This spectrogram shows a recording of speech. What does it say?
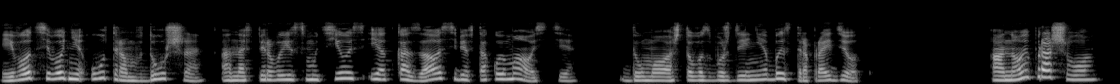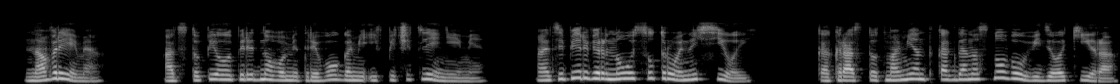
И вот сегодня утром в душе она впервые смутилась и отказала себе в такой малости. Думала, что возбуждение быстро пройдет. Оно и прошло на время. Отступила перед новыми тревогами и впечатлениями, а теперь вернулась с утроенной силой. Как раз тот момент, когда она снова увидела Кира.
